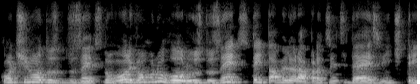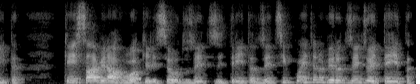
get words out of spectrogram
Continua dos 200 no rolo e vamos no rolo. Os 200 tentar melhorar para 210, 20, 30. Quem sabe na rua aquele seu 230, 250 não vira 280.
